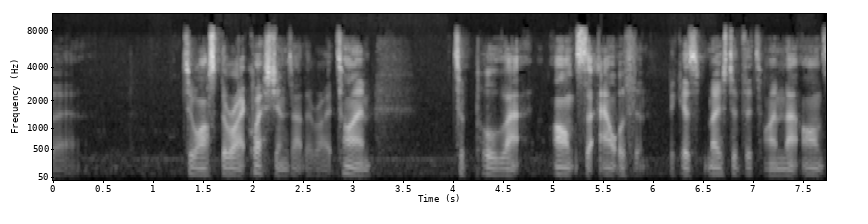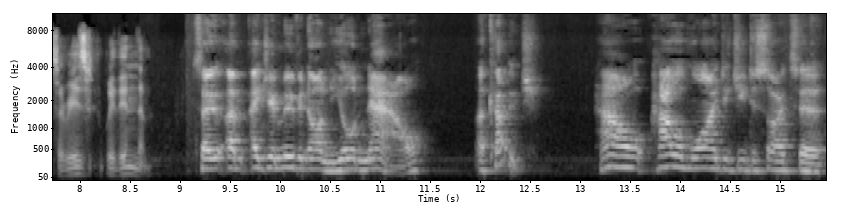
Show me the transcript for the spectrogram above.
uh, to ask the right questions at the right time to pull that answer out of them because most of the time that answer is within them. So, um, Adrian, moving on, you're now a coach. How how and why did you decide to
